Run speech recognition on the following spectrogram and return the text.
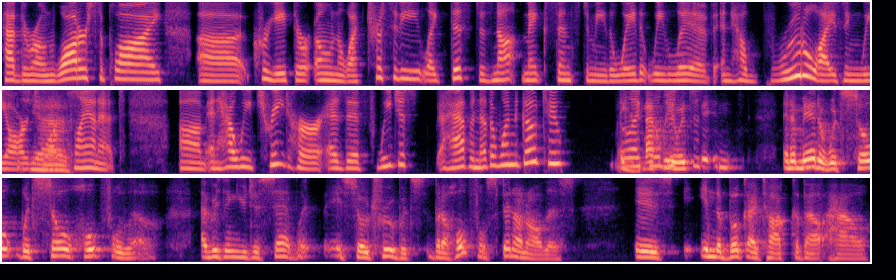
have their own water supply, uh, create their own electricity? Like, this does not make sense to me the way that we live and how brutalizing we are yes. to our planet. Um, and how we treat her as if we just have another one to go to. Exactly. Like we'll just, just... And Amanda, what's so what's so hopeful though, everything you just said, is so true, but but a hopeful spin on all this is in the book. I talk about how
